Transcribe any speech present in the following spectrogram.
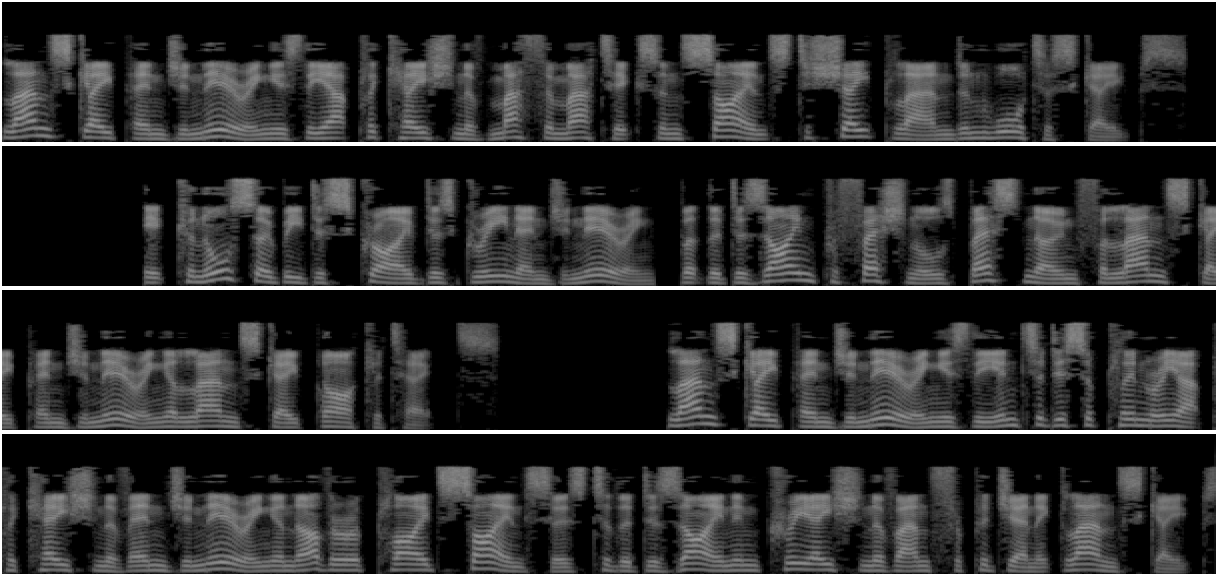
Landscape engineering is the application of mathematics and science to shape land and waterscapes. It can also be described as green engineering, but the design professionals best known for landscape engineering are landscape architects. Landscape engineering is the interdisciplinary application of engineering and other applied sciences to the design and creation of anthropogenic landscapes.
